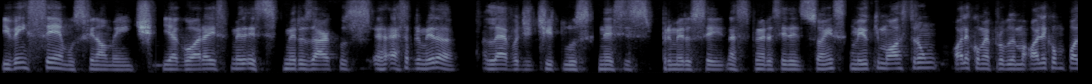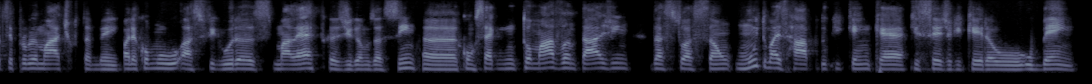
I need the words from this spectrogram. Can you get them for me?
e vencemos finalmente. E agora esse, esses primeiros arcos, essa primeira leva de títulos nesses primeiros seis, nessas primeiras seis edições, meio que mostram, olha como é problema, olha como pode ser problemático também, olha como as figuras maléficas, digamos assim, uh, conseguem tomar vantagem da situação muito mais rápido que quem quer que seja que queira o, o bem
